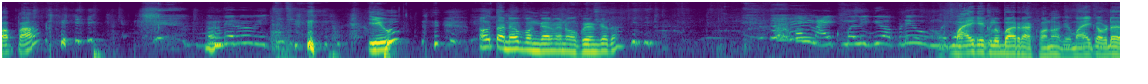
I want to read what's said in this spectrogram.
પપ્પા. એવું? હવે તને ભંગાર મેં નોખો એમ કે પણ માઇક મળી ગયું આપણે માઇક એકલું બહાર રાખવાનો કે? માઇક આપણે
